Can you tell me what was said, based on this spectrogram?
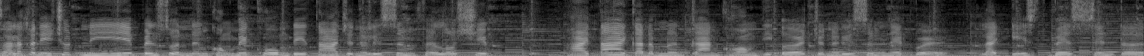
สารคดีชุดนี้เป็นส่วนหนึ่งของแม่โขง Data Journalism Fellowship ภายใต้การดำเนินการของ The Earth Journalism Network และ East West Center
